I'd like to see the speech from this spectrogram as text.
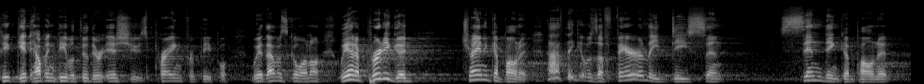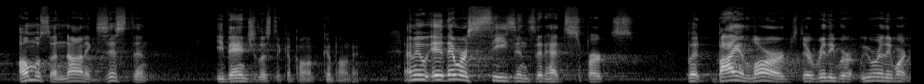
get, helping people through their issues, praying for people. We, that was going on. We had a pretty good training component. I think it was a fairly decent sending component, almost a non existent evangelistic component. I mean, it, there were seasons that had spurts, but by and large, there really were, we really weren't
